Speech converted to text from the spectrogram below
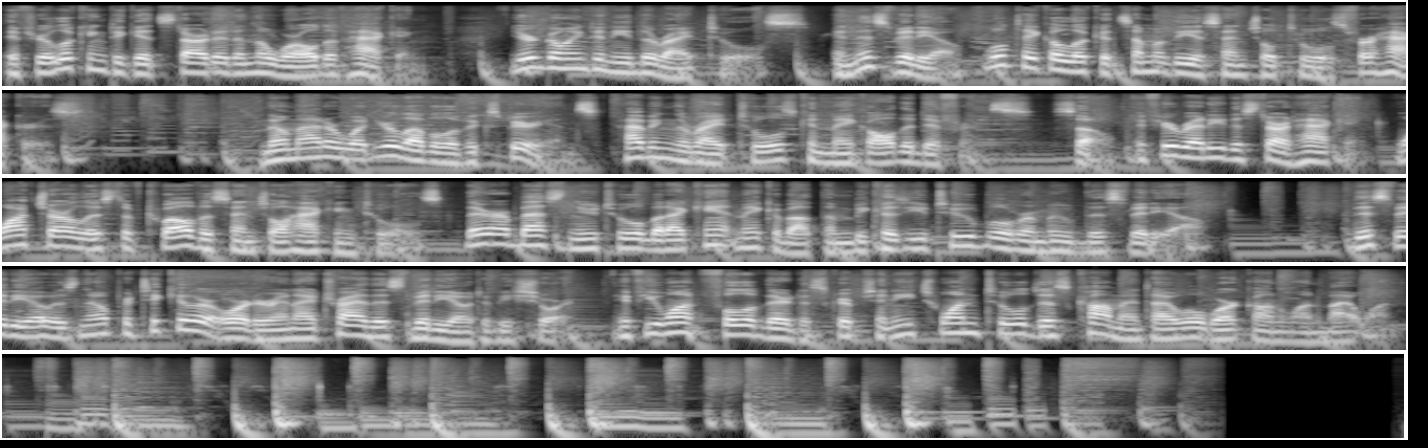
If you're looking to get started in the world of hacking, you're going to need the right tools. In this video, we'll take a look at some of the essential tools for hackers. No matter what your level of experience, having the right tools can make all the difference. So, if you're ready to start hacking, watch our list of 12 essential hacking tools. They're our best new tool but I can't make about them because YouTube will remove this video. This video is no particular order and I try this video to be short. If you want full of their description each one tool just comment I will work on one by one.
